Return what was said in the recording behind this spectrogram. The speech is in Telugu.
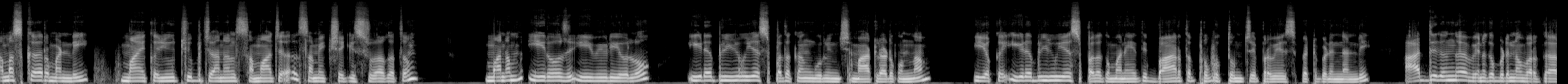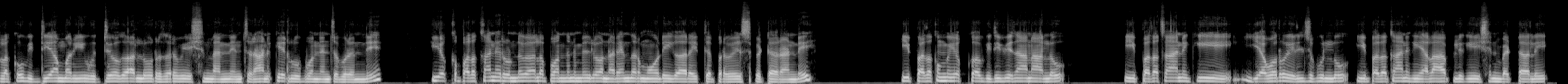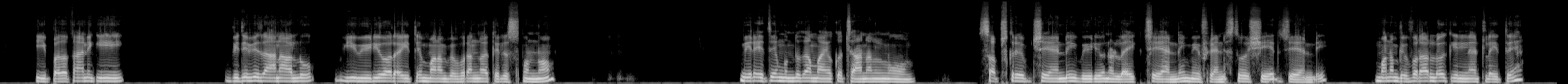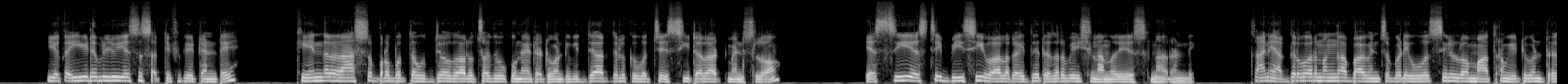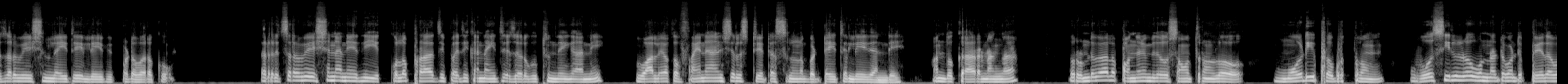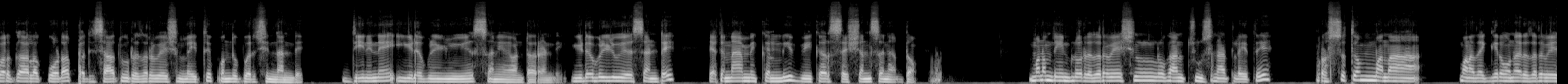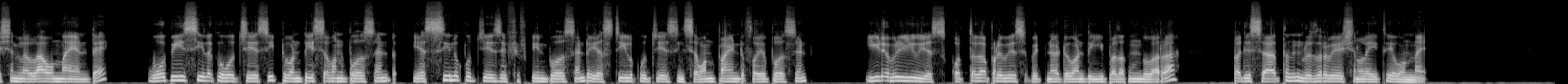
నమస్కారం అండి మా యొక్క యూట్యూబ్ ఛానల్ సమాచార సమీక్షకి స్వాగతం. మనం ఈరోజు ఈ వీడియోలో ఈడబ్ల్యూఎస్ పథకం గురించి మాట్లాడుకుందాం. ఈ యొక్క ఈడబ్ల్యూఎస్ పథకం అనేది భారత ప్రభుత్వంచే ప్రవేశపెట్టబడిందండి. ఆర్థికంగా వెనుకబడిన వర్గాలకు విద్య మరియు ఉద్యోగాల్లో రిజర్వేషన్లు అందించడానికి రూపొందించబడింది. ఈ యొక్క పథకాన్ని రెండు వేల పంతొమ్మిదిలో నరేంద్ర మోడీ గారు అయితే ప్రవేశపెట్టారండి. ఈ పథకం యొక్క విధి విధానాలు ఈ పథకానికి ఎవరు ఎలిజిబుల్ ఈ పథకానికి ఎలా అప్లికేషన్ పెట్టాలి? ఈ పథకానికి విధి విధానాలు ఈ వీడియోలో అయితే మనం వివరంగా తెలుసుకుందాం. మీరైతే ముందుగా మా యొక్క ఛానల్ను సబ్స్క్రైబ్ చేయండి వీడియోను లైక్ చేయండి మీ ఫ్రెండ్స్తో షేర్ చేయండి. మనం వివరాల్లోకి వెళ్ళినట్లయితే ఈ యొక్క ఈడబ్ల్యూఎస్ సర్టిఫికేట్ అంటే కేంద్ర రాష్ట్ర ప్రభుత్వ ఉద్యోగాలు చదువుకునేటటువంటి విద్యార్థులకు వచ్చే సీట్ అలాట్మెంట్స్లో ఎస్సీ ఎస్టీ బీసీ వాళ్ళకైతే రిజర్వేషన్లు అందజేస్తున్నారండి కానీ అగ్రవర్ణంగా భావించబడే ఓసీలలో మాత్రం ఎటువంటి రిజర్వేషన్లు అయితే లేవు ఇప్పటి వరకు రిజర్వేషన్ అనేది కుల ప్రాతిపదికన అయితే జరుగుతుంది కానీ వాళ్ళ యొక్క ఫైనాన్షియల్ స్టేటస్లను బట్టి అయితే లేదండి. అందుకు కారణంగా రెండు వేల పంతొమ్మిదవ సంవత్సరంలో మోడీ ప్రభుత్వం ఓసీలలో ఉన్నటువంటి పేద వర్గాలకు కూడా పది శాతం రిజర్వేషన్లు అయితే పొందుపరిచిందండి. దీనినే ఈడబ్ల్యూఎస్ అని అంటారండి. ఈడబ్ల్యూఎస్ అంటే ఎకనామికల్లీ వీకర్ సెషన్స్ అని అర్థం. మనం దీంట్లో రిజర్వేషన్లు కానీ చూసినట్లయితే ప్రస్తుతం మన మన దగ్గర ఉన్న రిజర్వేషన్లు ఎలా ఉన్నాయంటే ఓబీసీలకు వచ్చేసి ట్వంటీ సెవెన్ పర్సెంట్ ఎస్సీలకు వచ్చేసి ఫిఫ్టీన్ పర్సెంట్ ఎస్టీలకు వచ్చేసి seven point five percent EWS కొత్తగా ప్రవేశపెట్టినటువంటి ఈ పథకం ద్వారా పది శాతం రిజర్వేషన్లు అయితే ఉన్నాయి.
